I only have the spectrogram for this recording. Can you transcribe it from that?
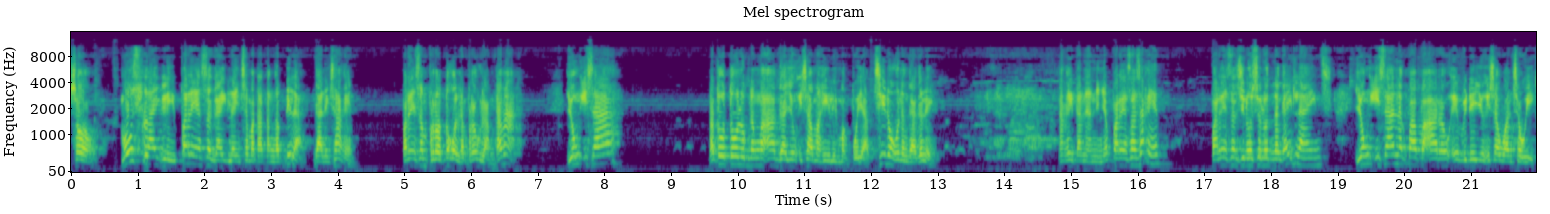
So, most likely, parehas sa guidelines sa matatanggap nila, galing sa akin. Parehas ang protocol ng program, tama? Yung isa, natutulog ng maaga, yung isa mahilig magpuyat. Sino unang gagaling? Nakita na ninyo, parehas ang sakit. Parehas ang sinusunod na guidelines. Yung isa nagpapaaraw everyday, yung isa once a week.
